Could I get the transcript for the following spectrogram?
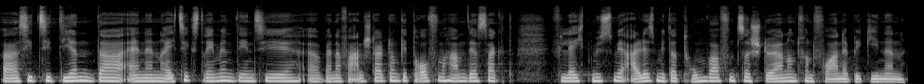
Äh, Sie zitieren da einen Rechtsextremen, den Sie äh, bei einer Veranstaltung getroffen haben, der sagt, vielleicht müssen wir alles mit Atomwaffen zerstören und von vorne beginnen.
